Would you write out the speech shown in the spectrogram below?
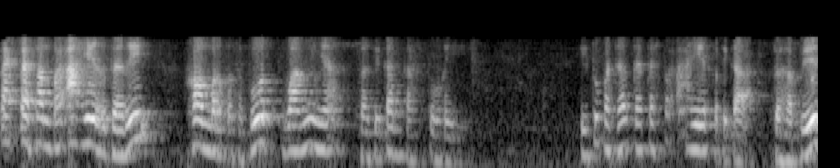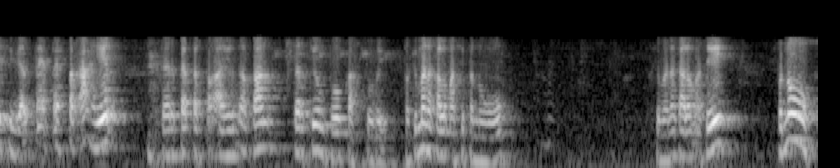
tetesan terakhir dari khamr tersebut wanginya bagikan kasturi. Itu padahal tetes terakhir ketika sudah habis tinggal tetes terakhir dari tetes terakhir itu akan tercium bau kasturi. Bagaimana kalau masih penuh? Bagaimana kalau masih penuh?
